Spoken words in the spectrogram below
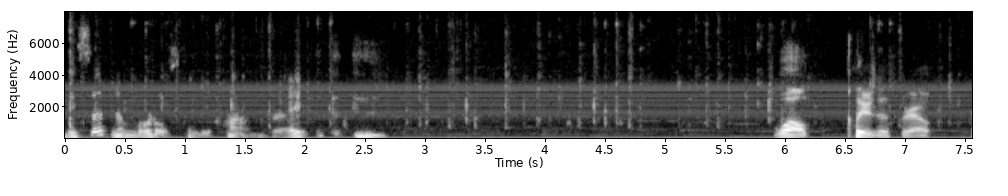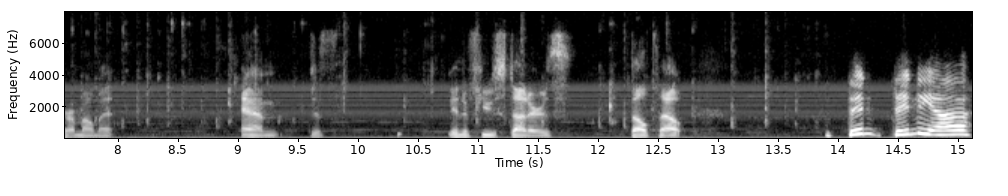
They said no mortals can be harmed, right? well, clears his throat for a moment, and just in a few stutters, belts out. Cyn- Cynthia.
